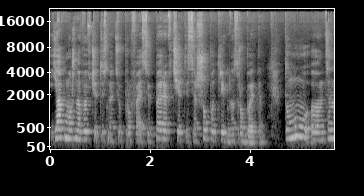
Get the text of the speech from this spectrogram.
Як можна вивчитись на цю професію, перевчитися, що потрібно зробити. Тому е, це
